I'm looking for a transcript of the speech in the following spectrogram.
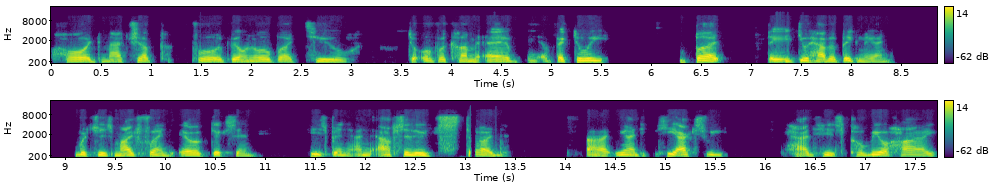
hard matchup for Villanova to to overcome a, a victory, but they do have a big man, which is my friend Eric Dixon. he's been an absolute stud. Uh, and he actually had his career high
